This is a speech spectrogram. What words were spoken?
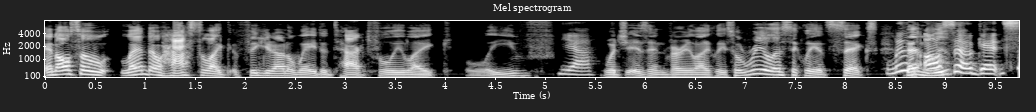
And also Lando has to like figure out a way to tactfully like leave, Yeah. which isn't very likely. So realistically it's 6. Luke Then Luke- also gets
